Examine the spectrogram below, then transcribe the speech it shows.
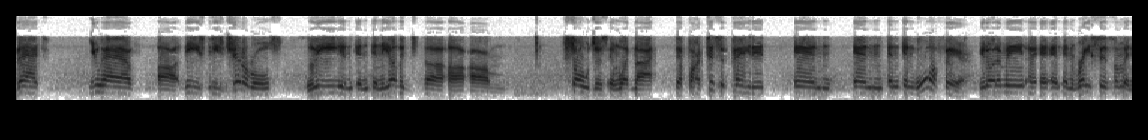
that you have uh, these these generals, Lee and, and, and the other uh, uh, um, soldiers and whatnot, that participated in in, in warfare. You know what I mean? And, and racism and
